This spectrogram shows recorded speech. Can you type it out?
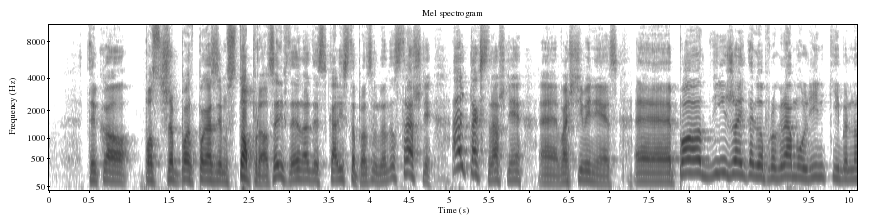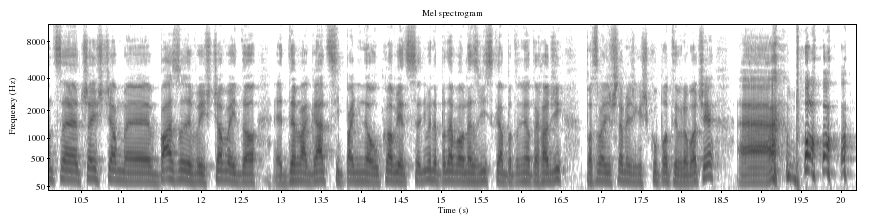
tylko postrze- po- pokazujemy 100% i wtedy na skali 100% wygląda strasznie. Ale tak strasznie e, właściwie nie jest. E, poniżej tego programu linki będące częścią e, bazy wyjściowej do e, dewagacji pani naukowiec. Nie będę podawał nazwiska, bo to nie o to chodzi. Po co będzie mieć jakieś kłopoty w robocie? E, bo...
